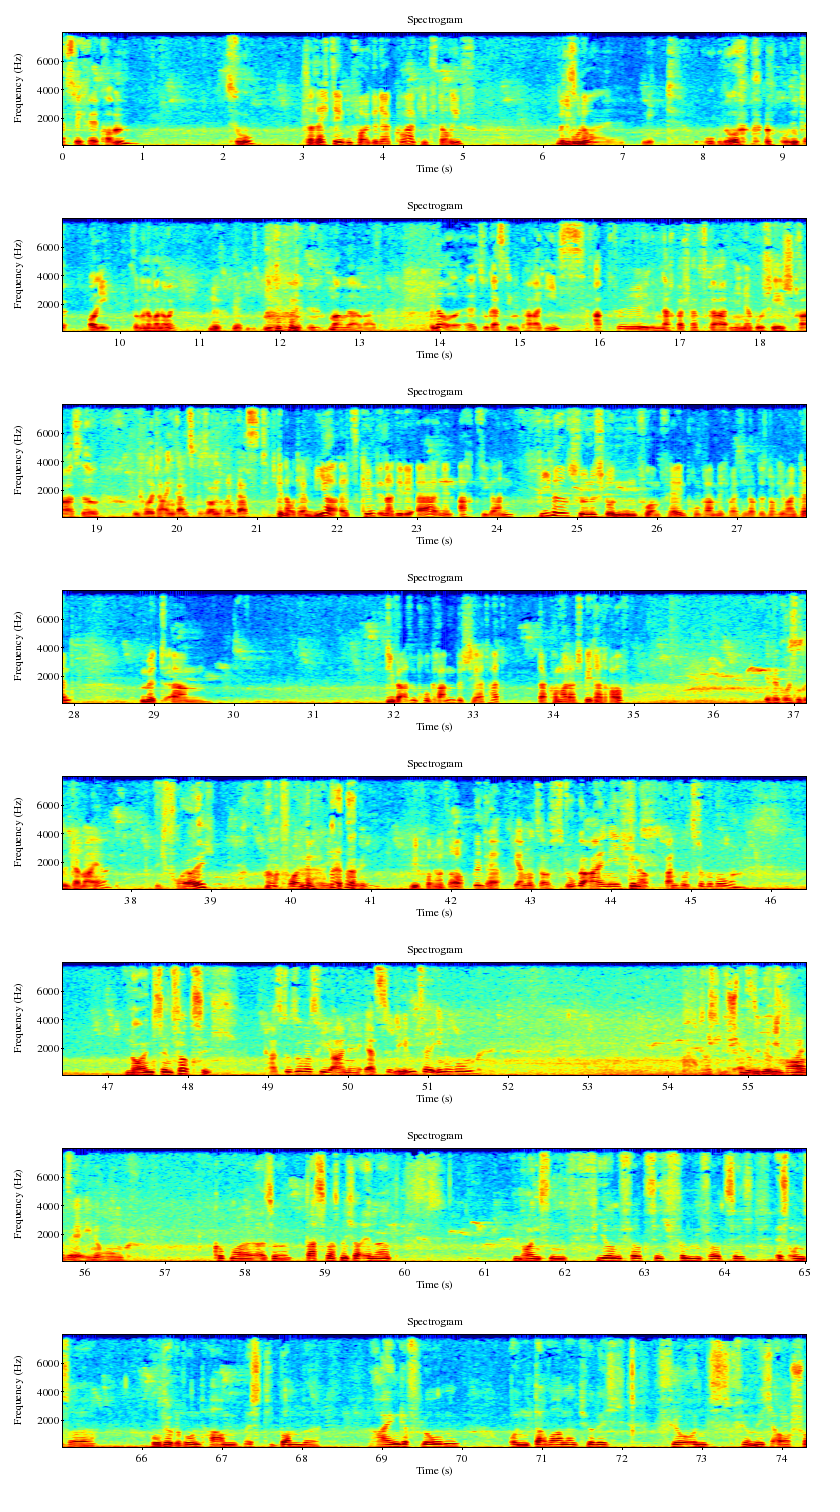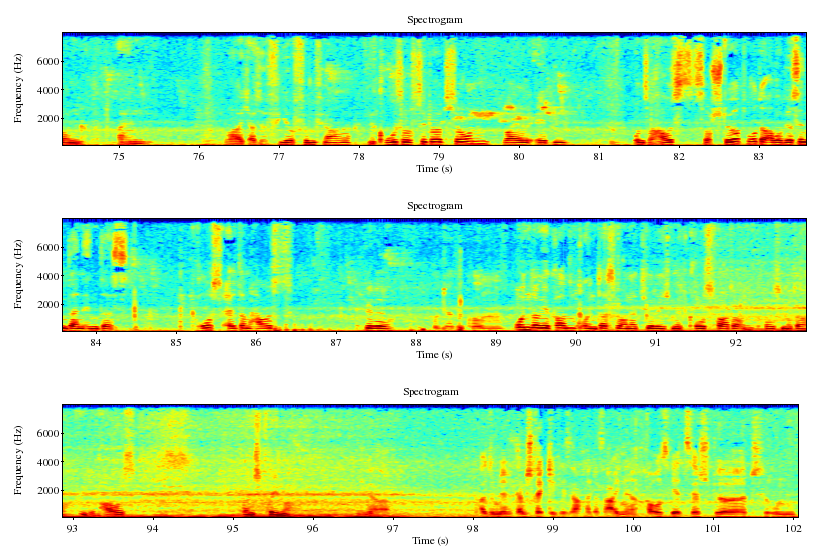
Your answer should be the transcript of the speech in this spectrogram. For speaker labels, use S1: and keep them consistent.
S1: Herzlich willkommen zu
S2: zur 16. Folge der Korakit Stories
S1: mit Udo. Mit Udo und Olli. Sollen wir nochmal neu?
S2: Nö. Nö.
S1: Machen wir weiter. Genau, äh, zu Gast im Paradies, Apfel im Nachbarschaftsgarten in der Boucherstraße und heute einen ganz besonderen Gast.
S2: Genau, der mir als Kind in der DDR in den 80ern viele schöne Stunden vor dem Ferienprogramm, ich weiß nicht, ob das noch jemand kennt, mit ähm, diversen Programmen beschert hat. Da kommen wir dann später drauf.
S1: Wir begrüßen Günther Meier.
S3: Ich freue euch.
S1: Ich freue mich.
S2: Wir freuen uns auch.
S1: Günther, wir haben uns aufs Du geeinigt.
S3: Genau.
S1: Wann wurdest du geboren?
S3: 1940.
S1: Hast du sowas wie eine erste Lebenserinnerung?
S3: Das ist eine schwierige erste
S1: Kindheitserinnerung.
S3: Frage. Guck mal, also das, was mich erinnert, 1944, 45 ist unsere, wo wir gewohnt haben, ist die Bombe reingeflogen. Und da war natürlich für uns, für mich auch schon ein, war ich also vier, fünf Jahre, eine Gruselsituation, weil eben unser Haus zerstört wurde. Aber wir sind dann in das Großelternhaus ge
S1: untergekommen.
S3: untergekommen und das war natürlich mit Großvater und Großmutter in dem Haus ganz prima.
S1: Ja, also eine ganz schreckliche Sache. Das eigene Haus wird zerstört und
